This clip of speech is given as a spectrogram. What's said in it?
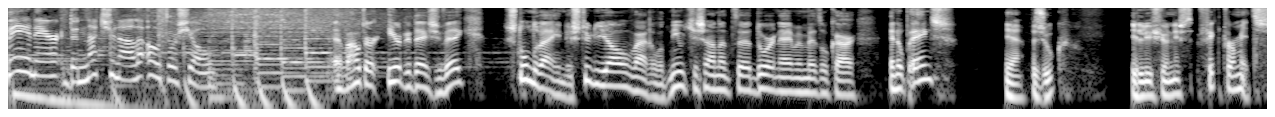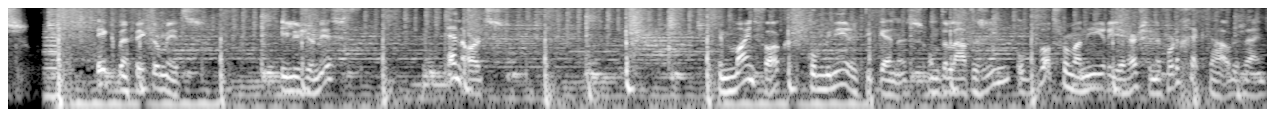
BNR, de Nationale Autoshow. En Wouter, eerder deze week stonden wij in de studio, waren wat nieuwtjes aan het eh, doornemen met elkaar. En opeens, Ja, bezoek. Illusionist Victor Mits. Ik ben Victor Mits, illusionist en arts. In Mindfuck combineer ik die kennis om te laten zien op wat voor manieren je hersenen voor de gek te houden zijn.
